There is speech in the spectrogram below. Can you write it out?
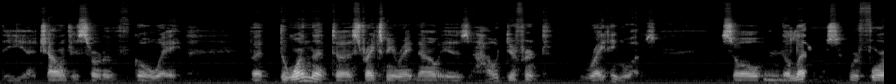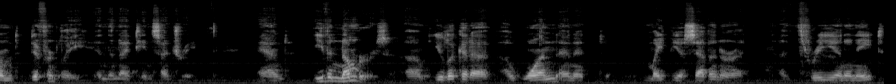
the uh, challenges sort of go away. But the one that uh, strikes me right now is how different writing was. So Mm. the letters were formed differently in the 19th century. And even numbers. Um, you look at a, a one and it might be a seven or a, a three and an eight.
